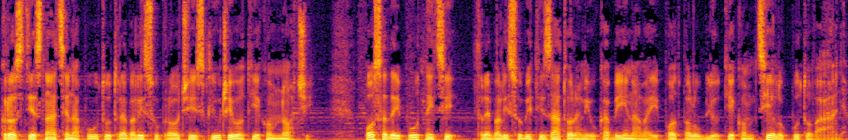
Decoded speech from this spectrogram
Kroz tjesnace na putu trebali su proći isključivo tijekom noći. Posade i putnici trebali su biti zatvoreni u kabinama i potpalublju tijekom cijelog putovanja.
